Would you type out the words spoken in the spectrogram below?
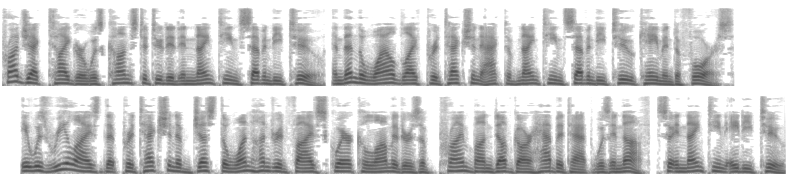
Project Tiger was constituted in 1972, and then the Wildlife Protection Act of 1972 came into force. It was realized that protection of just the 105 square kilometers of prime Bandhavgarh habitat was enough, so in 1982,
